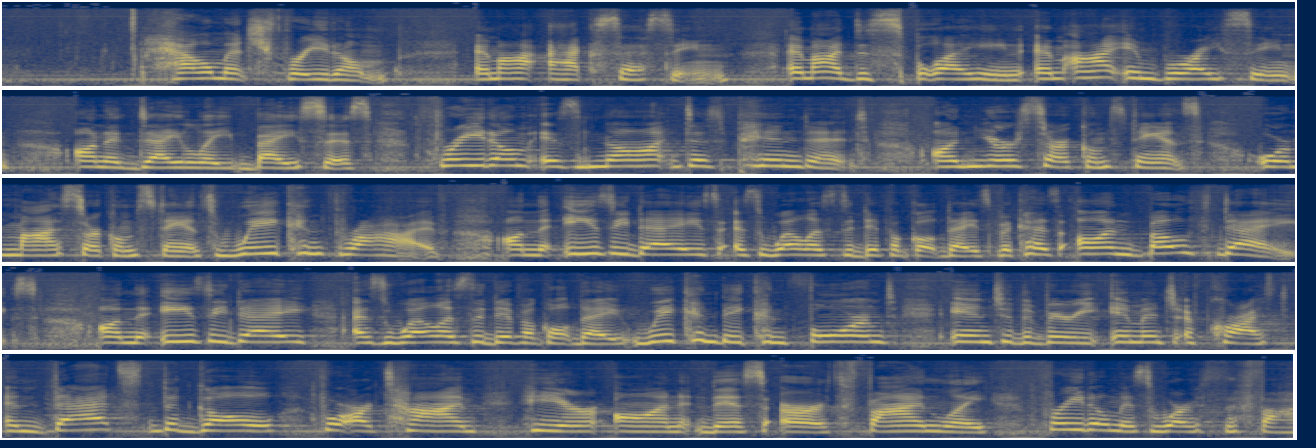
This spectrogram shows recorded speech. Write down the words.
how much freedom am I accessing? Am I displaying? Am I embracing on a daily basis? Freedom is not dependent on your circumstance or my circumstance. We can thrive on the easy days as well as the difficult days because on both days, on the easy day as well as the difficult day, we can be conformed into the very image of Christ. And that's the goal for our time here on this earth. Finally, freedom is worth the fight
